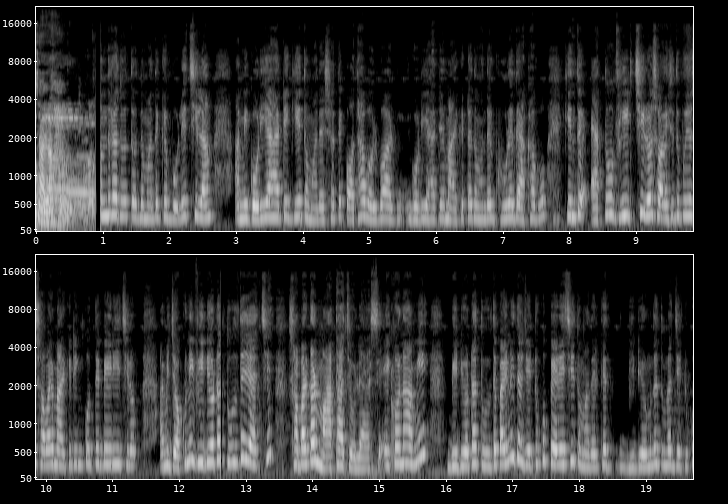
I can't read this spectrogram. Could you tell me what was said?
চলো। বন্ধুরা, তো তোমাদেরকে বলেছিলাম, আমি গড়িয়াহাটে গিয়ে তোমাদের সাথে কথা বলব আর গড়িয়াহাটের মার্কেটটা তোমাদের ঘুরে দেখাবো। কিন্তু এত ভিড় ছিল, সরস্বতী পুজো সবাই মার্কেটিং করতে বেরিয়েছিল। আমি যখনই ভিডিওটা তুলতে যাচ্ছি, সবারকার মাথা চলে আসে। এখানে আমি ভিডিওটা তুলতে পারিনি, তো যেটুকু পেরেছি তোমাদেরকে ভিডিওর মধ্যে তোমরা যেটুকু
